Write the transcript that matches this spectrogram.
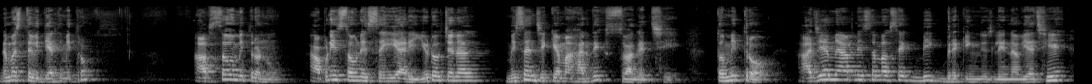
નમસ્તે વિદ્યાર્થી મિત્રો. આપ સૌ મિત્રોનું આપણી સૌની સહિયારી યુટ્યુબ ચેનલ મિશન જીકેમાં હાર્દિક સ્વાગત છે. તો મિત્રો, આજે અમે આપની સમક્ષ એક બિગ બ્રેકિંગ ન્યૂઝ લઈને આવ્યા છીએ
